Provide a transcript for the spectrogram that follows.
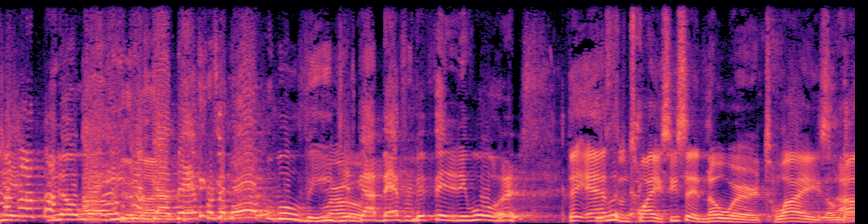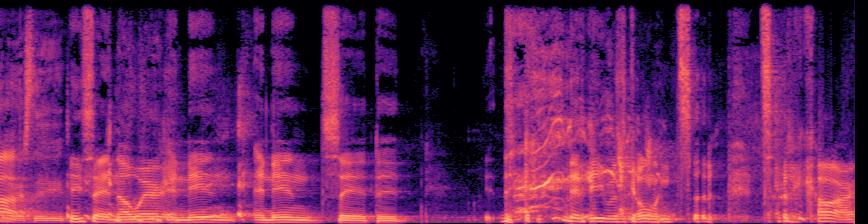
just, you know what? He just got back from the Marvel movie. He Bro. just got back from Infinity Wars. They asked him twice. He said nowhere twice. Don't go Ah, Steve. He said nowhere, and then and then said that that he was going to the, to the car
